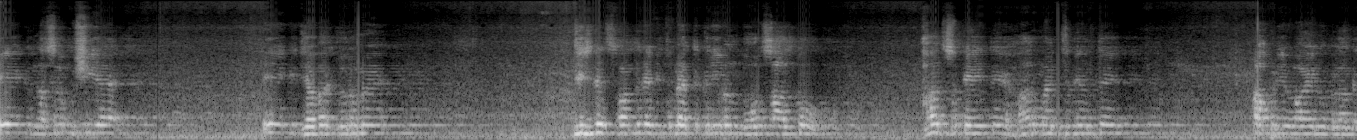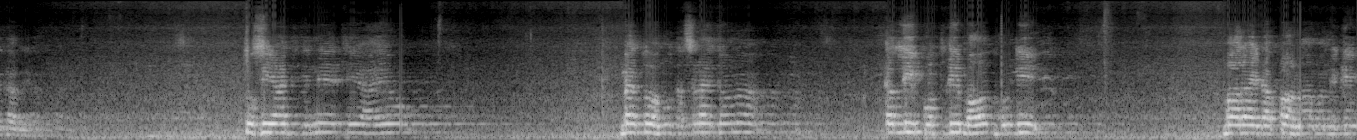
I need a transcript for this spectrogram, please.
ਇਹ ਇੱਕ ਨਸਲ ਖੁਸ਼ੀ ਹੈ। ਇਹ ਇੱਕ ਜਬਰ ਜੁਰਮ ਹੈ ਜਿਸ ਦੇ ਸੰਬੰਧ ਦੇ ਵਿੱਚ ਮੈਂ ਤਕਰੀਬਨ 2 ਸਾਲ ਤੋਂ ਹਰ ਸਟੇਜ ਤੇ, ਹਰ ਮੰਚ ਦੇ ਉੱਤੇ ਆਪਣੀ ਆਵਾਜ਼ ਨੂੰ ਬੁਲੰਦ ਕਰ ਰਿਹਾ ਤੁਸੀਂ ਅੱਜ ਜਿੰਨੇ ਇੱਥੇ ਆਏ ਹੋ, ਮੈਂ ਤੁਹਾਨੂੰ ਦੱਸਣਾ ਚਾਹੁੰਦਾ ਕੱਲੀ ਪੁੱਤ ਦੀ ਮੌਤ ਹੁੰਦੀ, ਮਹਾਰਾਜ ਦਾ ਭਾਣਾ ਮੰਨ ਕੇ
